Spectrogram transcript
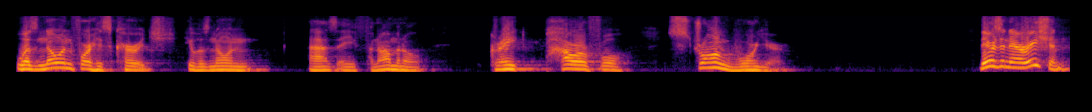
was known for his courage. He was known as a phenomenal, great, powerful, strong warrior. There's a narration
